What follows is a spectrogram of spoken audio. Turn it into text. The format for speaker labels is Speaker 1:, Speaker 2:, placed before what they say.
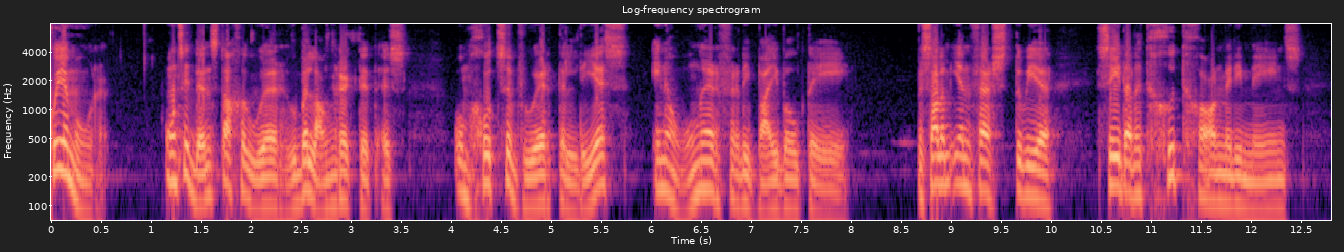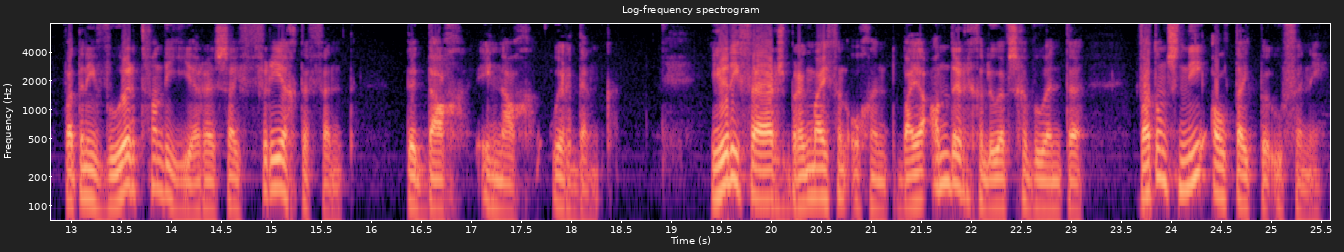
Speaker 1: Goeiemôre. Ons het Dinsdag gehoor hoe belangrik dit is om God se woord te lees en 'n honger vir die Bybel te hê. Psalm 1 vers 2 sê dat dit goed gaan met die mens wat in die woord van die Here sy vreugde vind, dit dag en nag oordink. Hierdie vers bring my vanoggend by 'n ander geloofsgewoonte wat ons nie altyd beoefen nie.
